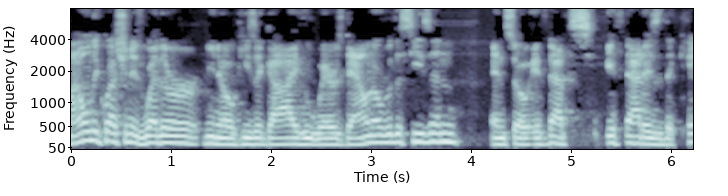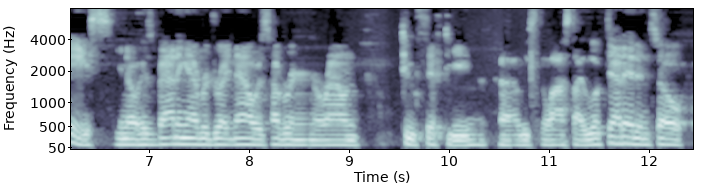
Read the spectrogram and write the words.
my only question is whether, you know, he's a guy who wears down over the season. And so if that's, if that is the case, you know, his batting average right now is hovering around 250, uh, at least the last I looked at it. And so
